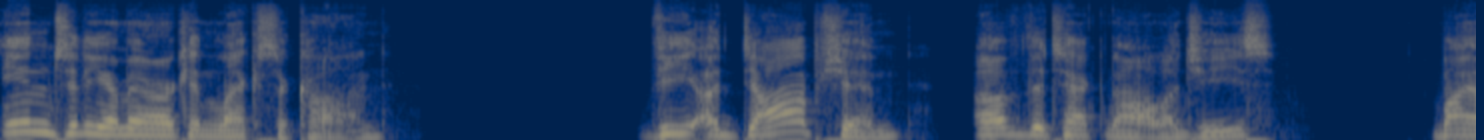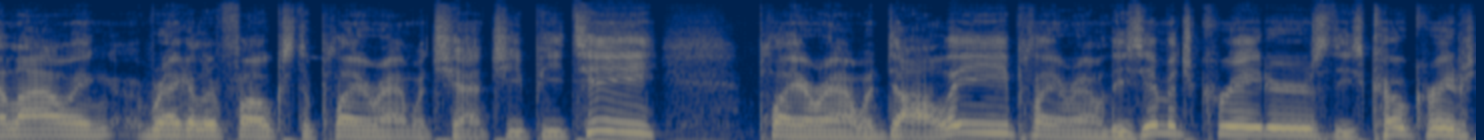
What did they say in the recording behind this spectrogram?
into the American lexicon, the adoption of the technologies by allowing regular folks to play around with ChatGPT, play around with DALL-E, play around with these image creators, these code creators.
